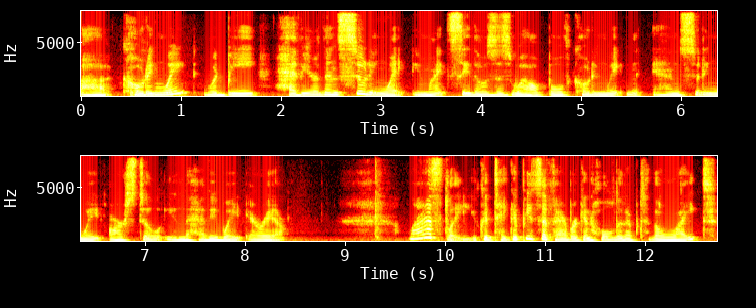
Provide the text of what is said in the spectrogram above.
Uh, coating weight would be heavier than suiting weight. You might see those as well. Both coating weight and suiting weight are still in the heavyweight area. Lastly, you could take a piece of fabric and hold it up to the light,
